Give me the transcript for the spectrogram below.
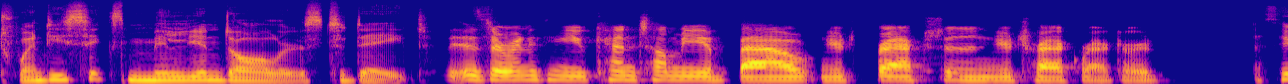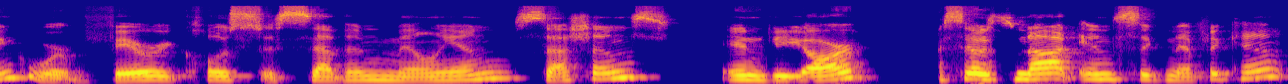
$26 million to date. Is there anything you can tell me about your traction and your track record? I think we're very close to 7 million sessions in VR. So it's not insignificant.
